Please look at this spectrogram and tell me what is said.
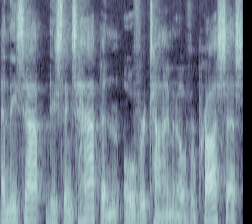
And these hap- these things happen over time and over process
